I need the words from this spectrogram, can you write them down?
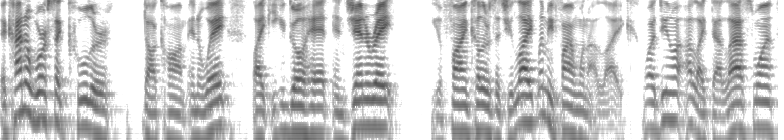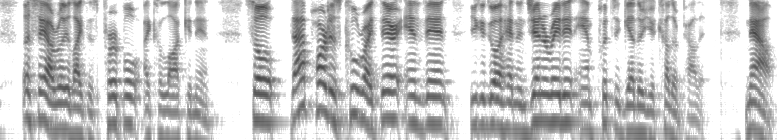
It kind of works like Kuler.com in a way, like you can go ahead and generate. You can find colors that you like. Let me find one I like. Well, do you know what? I like that last one. Let's say I really like this purple. I could lock it in. So that part is cool right there. And then you could go ahead and generate it and put together your color palette. Now,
